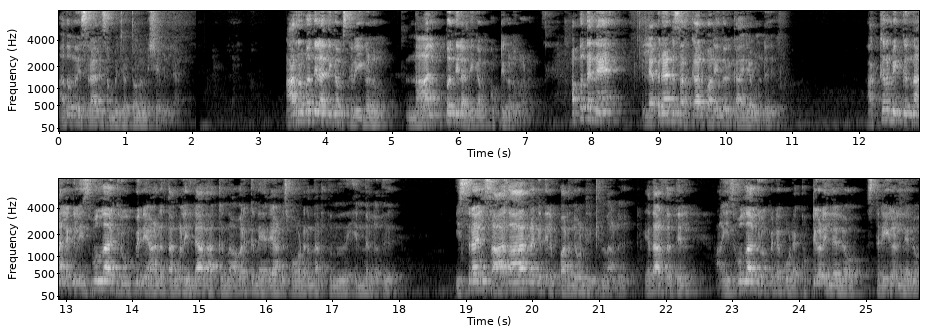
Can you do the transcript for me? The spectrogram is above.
അതൊന്നും ഇസ്രായേലിനെ സംബന്ധിച്ചിടത്തോളം വിഷയമില്ല. അറുപതിലധികം സ്ത്രീകളും നാൽപ്പതിലധികം കുട്ടികളുമാണ്. അപ്പൊ തന്നെ ലബനാന്റെ സർക്കാർ പറയുന്ന ഒരു കാര്യമുണ്ട്. ആക്രമിക്കുന്ന അല്ലെങ്കിൽ ഇസ്ബുല്ല ഗ്രൂപ്പിനെയാണ് തങ്ങൾ ഇല്ലാതാക്കുന്ന അവർക്ക് നേരെയാണ് സ്ഫോടനം നടത്തുന്നത് എന്നുള്ളത് ഇസ്രായേൽ സാധാരണഗതിയിൽ പറഞ്ഞുകൊണ്ടിരിക്കുന്നതാണ്. യഥാർത്ഥത്തിൽ ഹിസ്ബുല്ല ഗ്രൂപ്പിന്റെ കൂടെ കുട്ടികളില്ലല്ലോ സ്ത്രീകളില്ലല്ലോ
